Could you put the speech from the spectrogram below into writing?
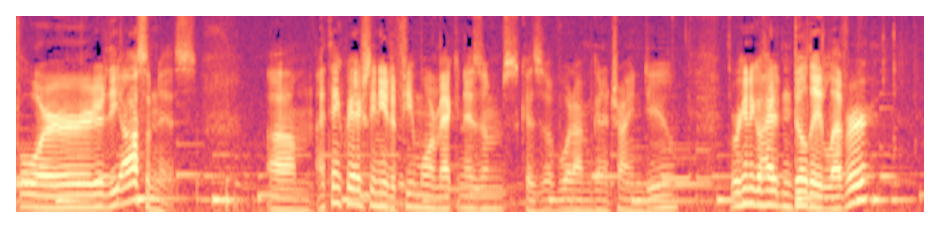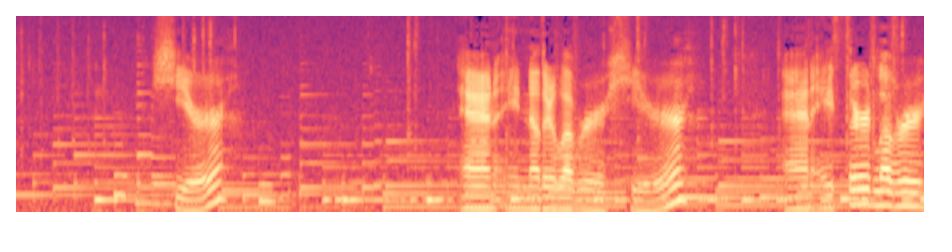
for the awesomeness. Um, I think we actually need a few more mechanisms because of what I'm going to try and do. We're going to go ahead and build a lever here. And another lever here. And a third lever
